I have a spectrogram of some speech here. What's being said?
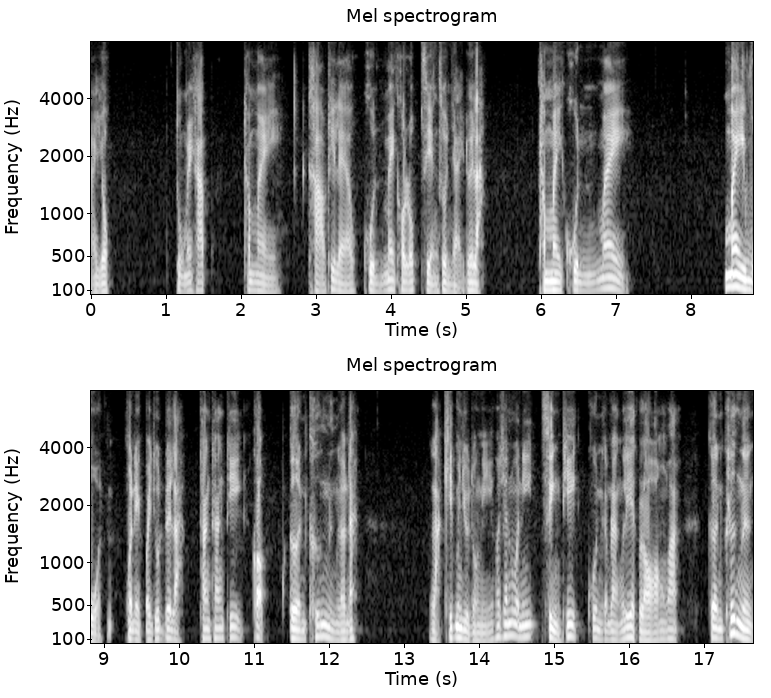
นายก ถูกไหมครับทำไมข่าวที่แล้วคุณไม่เคารพเสียงส่วนใหญ่ด้วยล่ะทำไมคุณไม่ไม่โหวตพลเอกประยุทธ์ด้วยล่ะ ทั้งๆทที่ก็เกินครึ่งหนึ่งแล้วนะ หลักคิดมันอยู่ตรงนี้ เพราะฉะนั้นวันนี้สิ่งที่คุณกำลังเรียกร้องว่า เกินครึ่งหนึ่ง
